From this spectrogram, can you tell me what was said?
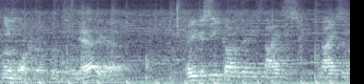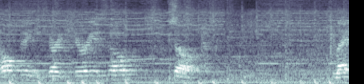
Let him walk around. Yeah, yeah. And you can see he comes in, he's nice, nice and open. He's very curious though. So let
